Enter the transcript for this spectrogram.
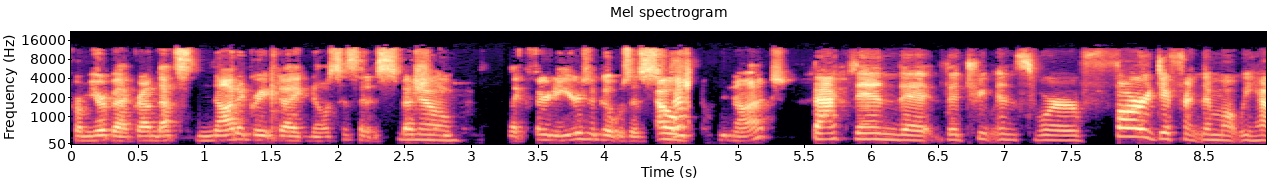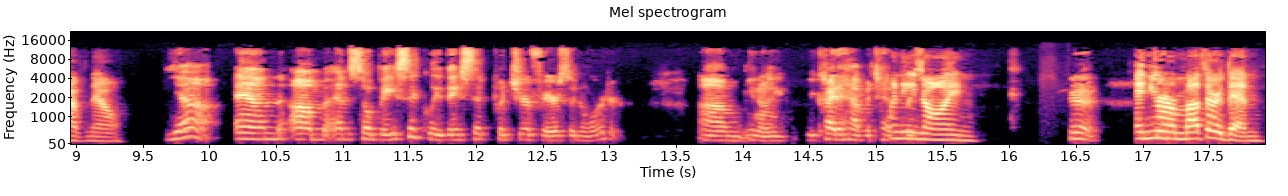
from your background, that's not a great diagnosis, and especially no like 30 years ago was especially oh, not. Back then the the treatments were far different than what we have now. Yeah. And um and so basically they said put your affairs in order. Um, you know, you, you kind of have a 29. Yeah. And you're a mother then,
